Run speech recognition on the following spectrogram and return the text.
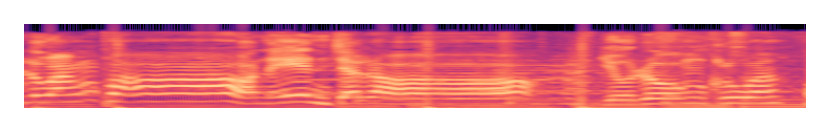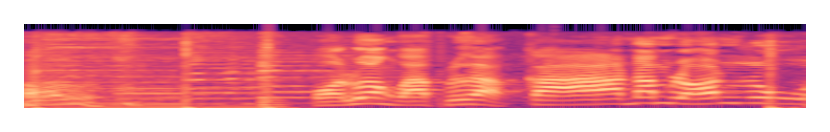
หลวงพ่อเน้นจะรอ อยู่โรงครัวโอพอล่วงว่าเปลือกาน้ำร้อนรัว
